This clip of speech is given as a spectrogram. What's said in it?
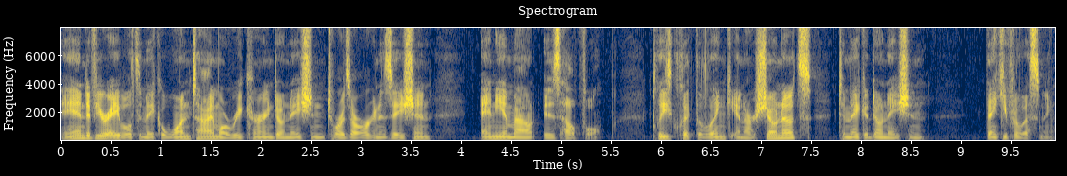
and if you're able to make a one time or recurring donation towards our organization, any amount is helpful. Please click the link in our show notes to make a donation. Thank you for listening.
